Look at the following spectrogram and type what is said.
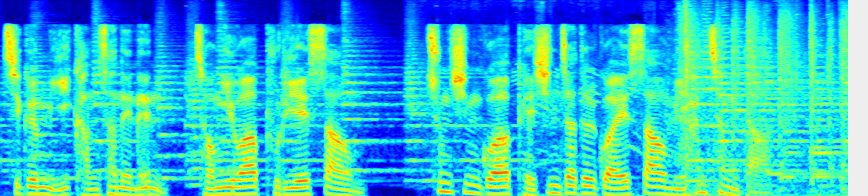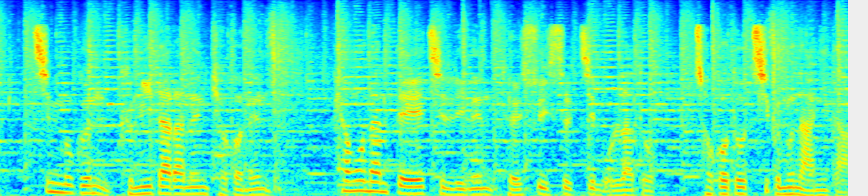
지금 이 강산에는 정의와 불의의 싸움, 충신과 배신자들과의 싸움이 한창이다. 침묵은 금이다라는 격언은 평온한 때의 진리는 될 수 있을지 몰라도 적어도 지금은 아니다.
